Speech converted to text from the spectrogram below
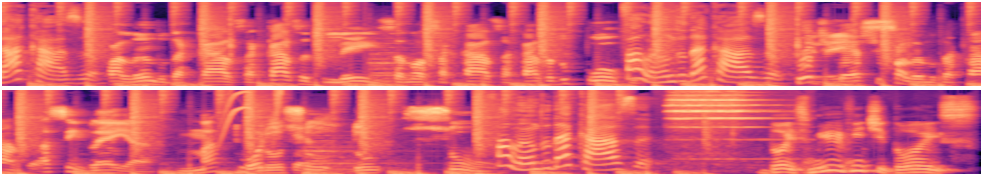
da casa. Falando da casa, a casa de leis, a nossa casa, a casa do povo. Falando da casa. Podcast falando da casa. Assembleia Mato Podcast. Grosso do Sul. Falando da casa. 2022,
